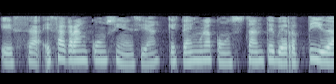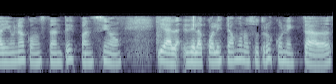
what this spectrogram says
esa, esa gran conciencia que está en una constante vertida y una constante expansión y de la cual estamos nosotros conectadas.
